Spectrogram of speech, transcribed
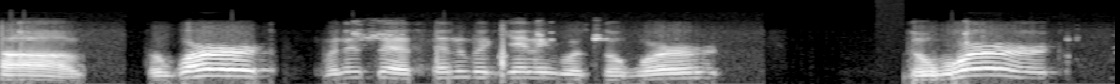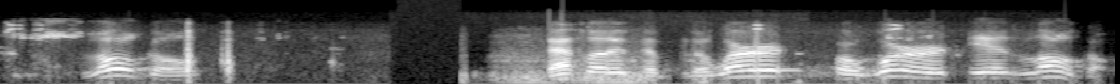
Uh, the word, when it says in the beginning was the word, the word logos, that's what it, the, the word for word is logos.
